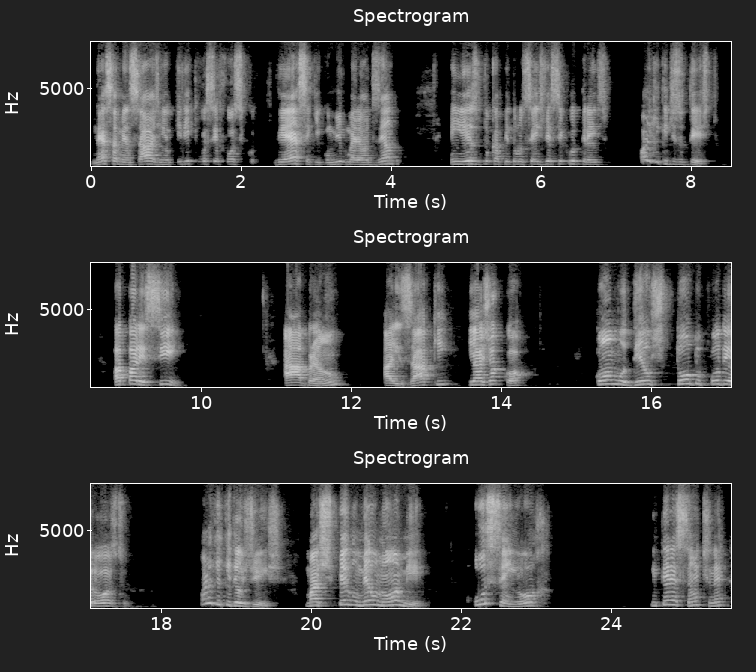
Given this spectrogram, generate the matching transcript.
nessa mensagem, eu queria que você fosse viesse aqui comigo, melhor dizendo, em Êxodo capítulo 6, versículo 3. Olha o que, que diz o texto. Apareci a Abraão, a Isaac e a Jacó, como Deus Todo-Poderoso. Olha o que, que Deus diz. Mas pelo meu nome, o Senhor. Interessante, né?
